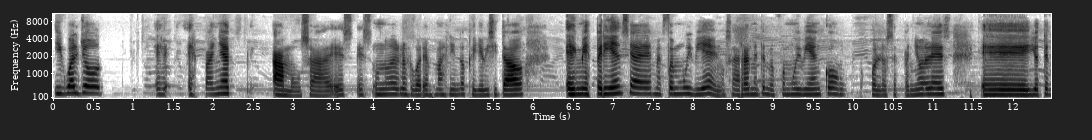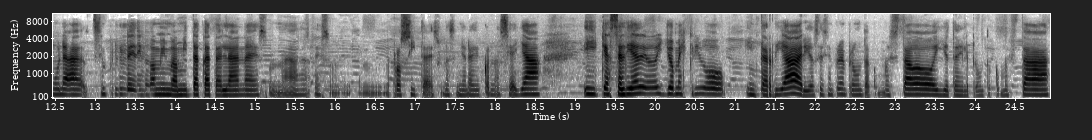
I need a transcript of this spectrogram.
igual yo, eh, España amo, o sea, es, es uno de los lugares más lindos que yo he visitado en mi experiencia es, me fue muy bien, o sea, realmente me fue muy bien con, con los españoles. Eh, yo tengo una, siempre le digo a mi mamita catalana, es una, es Rosita, es una señora que conocí allá, y que hasta el día de hoy yo me escribo interdiario, o sea, siempre me pregunta cómo está y yo también le pregunto cómo está.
